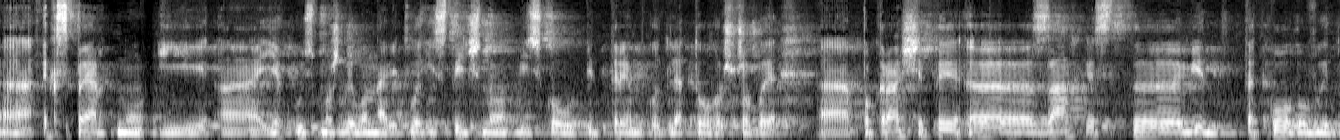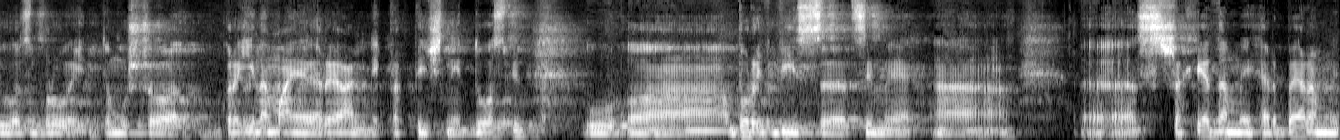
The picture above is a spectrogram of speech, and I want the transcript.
е, експертну, і е, якусь можливо навіть логістичну військову підтримку для того, щоб покращити захист від такого виду озброєнь, тому що Україна має реальний практичний досвід у боротьбі з цими. Е, е, з шахедами, герберами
